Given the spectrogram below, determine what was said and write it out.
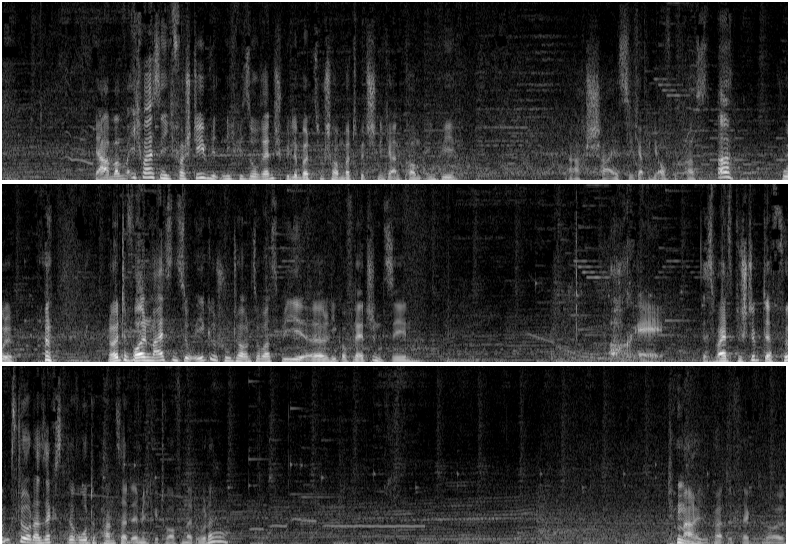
ja, aber ich weiß nicht, ich verstehe nicht, wieso Rennspiele bei Zuschauern bei Twitch nicht ankommen. Irgendwie Ach, scheiße, ich habe nicht aufgepasst. Ah, cool. Leute wollen meistens so Ego-Shooter und sowas wie äh, League of Legends sehen. Ach, ey. Das war jetzt bestimmt der fünfte oder sechste rote Panzer, der mich getroffen hat, oder? Mario Kart-Effekt, lol.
